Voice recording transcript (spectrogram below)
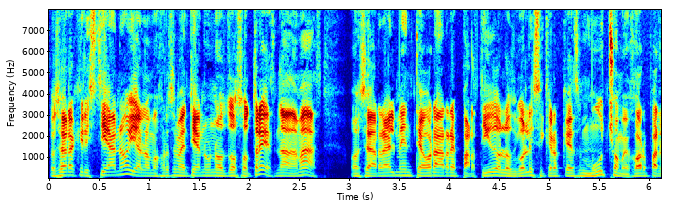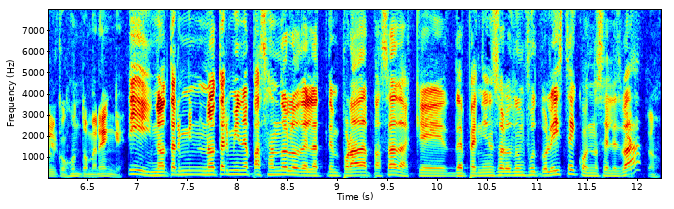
pues era Cristiano y a lo mejor se metían unos dos o tres, nada más. O sea, realmente ahora ha repartido los goles y creo que es mucho mejor para el conjunto merengue. Sí, no, termi- no termina pasando lo de la temporada pasada, que dependían solo de un futbolista y cuando se les va, Exacto.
